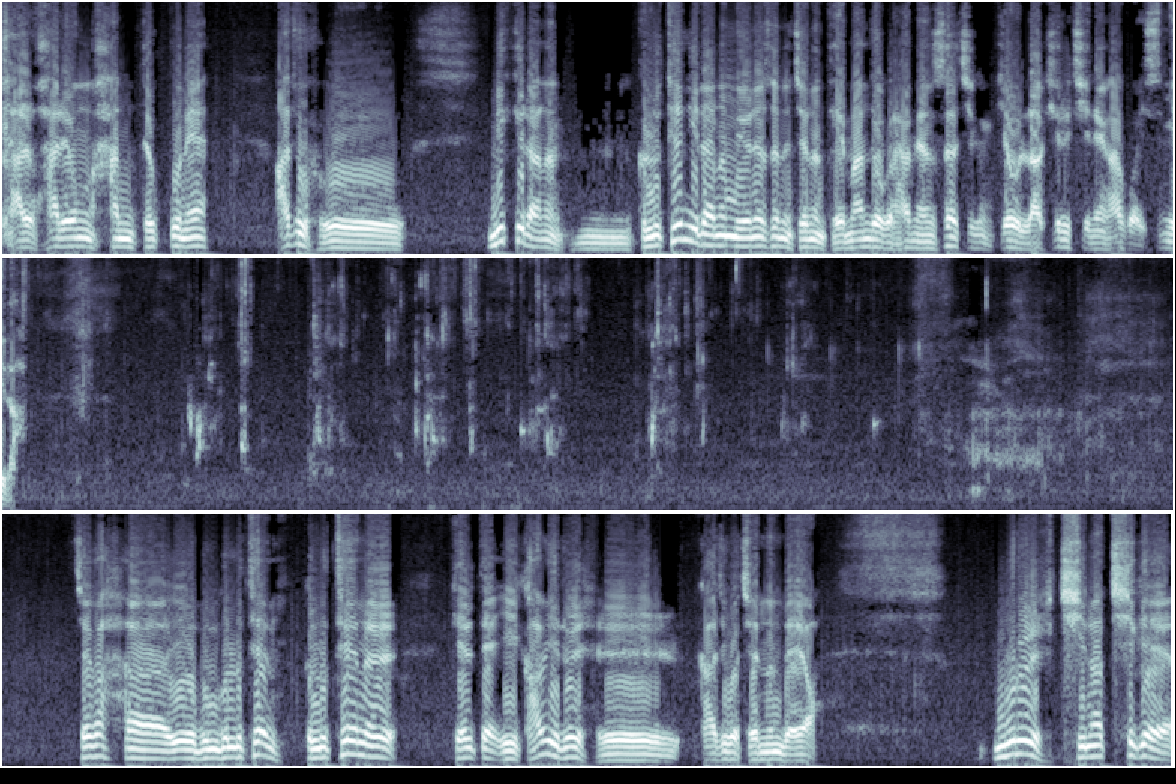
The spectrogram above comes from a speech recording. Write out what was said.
잘 활용한 덕분에 아주 어, 미끼라는 음, 글루텐이라는 면에서는 저는 대만족을 하면서 지금 겨울 낚시를 진행하고 있습니다. 제가 어, 이 어분 글루텐 글루텐을 갤 때 이 가위를 에, 가지고 쟀는데요. 물을 지나치게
